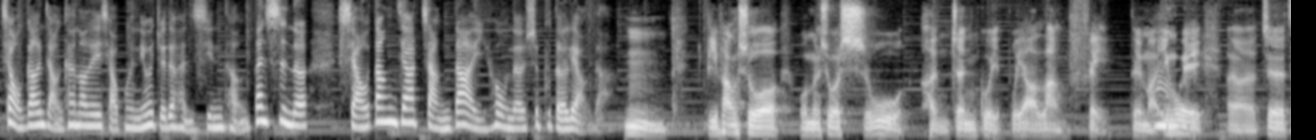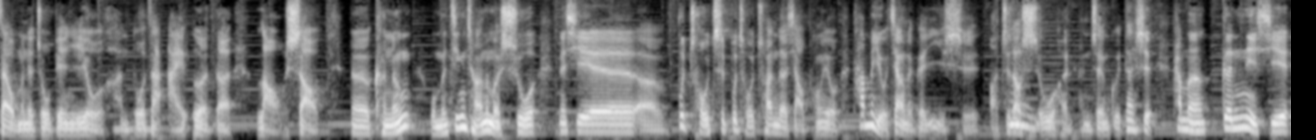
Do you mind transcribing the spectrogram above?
像我刚刚讲，看到那些小朋友，你会觉得很心疼。但是呢，小当家长大以后呢，是不得了的。嗯，比方说我们说食物很珍贵，不要浪费。对吗？嗯因为呃，这在我们的周边也有很多在挨饿的老少，呃，可能我们经常那么说，那些呃不愁吃不愁穿的小朋友，他们有这样的个意识啊，知道食物很很珍贵，但是他们跟那些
